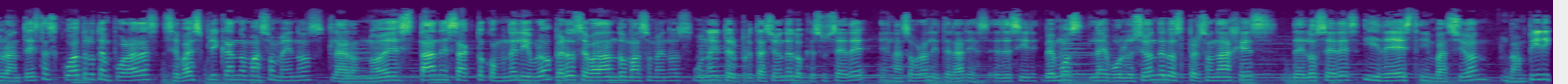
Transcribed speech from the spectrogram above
Durante estas cuatro temporadas se va explicando más o menos, claro, no es tan exacto como en el libro, pero se va dando más o menos una interpretación de lo que sucede en las obras literarias. Es decir, vemos la evolución de los personajes, de los seres y de esta invasión vampírica.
